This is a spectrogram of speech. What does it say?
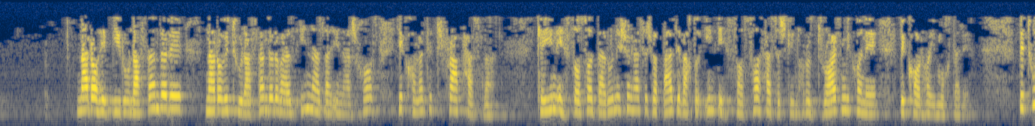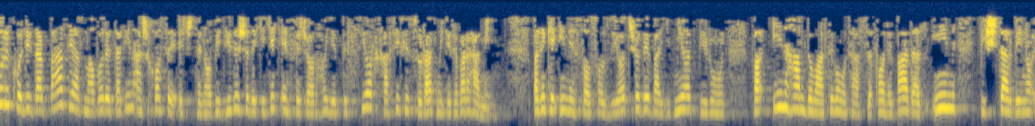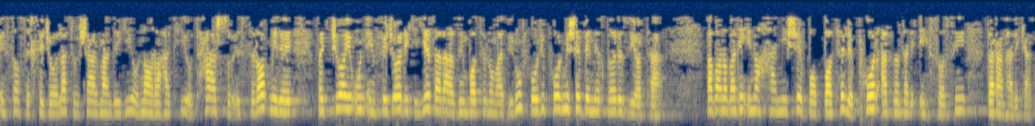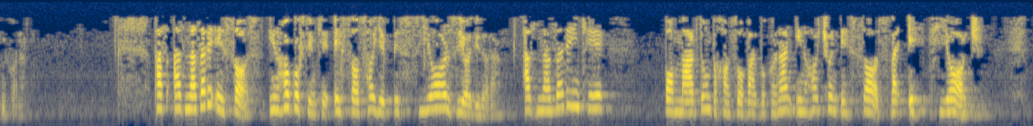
نه راه بیرون رفتن داره نه راه تو رفتن داره و از این نظر این اشخاص یک حالت trap هستن که این احساسات درونشون هستش و بعضی وقتا این احساسات هستش که اینها رو درایو می‌کنه به کارهای مختلف. به طور کلی در بعضی از موارد در این اشخاص اجتنابی دیده شده که یک انفجارهای بسیار خفیفی صورت می‌گیره. برای همین برای اینکه این احساس ها زیاد شده و میاد بیرون و این هم دو مرتبه متاسفانه بعد از این بیشتر به اینا احساس خجالت و شرمندگی و ناراحتی و ترس و اضطراب میره و جای اون انفجاری که یه ذره از این باطل اومد بیرون فوری پر میشه به مقدار زیادتر. و بنابراین اینا همیشه با باطل پر از نظر احساسی دارن حرکت می‌کنن. پس از نظر احساس اینها گفتیم که احساسهای بسیار زیادی دارن. از نظر اینکه با مردم بخوان صحبت بکنن اینها چون احساس و احتیاج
